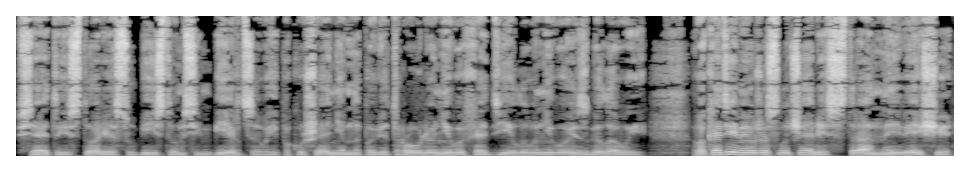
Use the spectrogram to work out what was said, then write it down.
Вся эта история с убийством Симбирцева и покушением на поветрулю не выходила у него из головы. В академии уже случались странные вещи,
